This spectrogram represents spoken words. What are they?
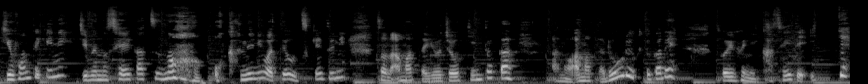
基本的に自分の生活のお金には手をつけずに、その余った余剰金とか、あの、余った労力とかで、そういうふうに稼いでいって、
